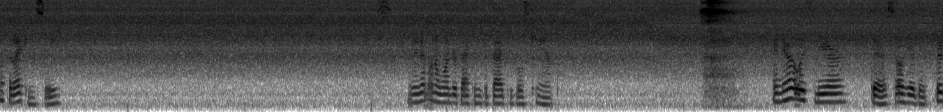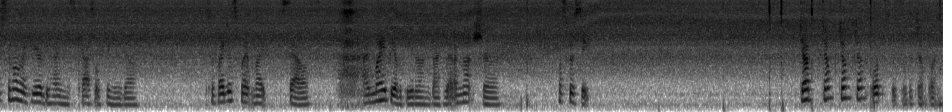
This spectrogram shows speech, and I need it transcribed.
Not that I can see. And I don't want to wander back into the bad people's camp. I know it was near this. Oh, here, there, there's some over here behind this castle thingy, though. So if I just went, like, south, I might be able to get around the back of that. I'm not sure. Let's go see. Jump, jump, jump, jump. Whoops, this is the jump button.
